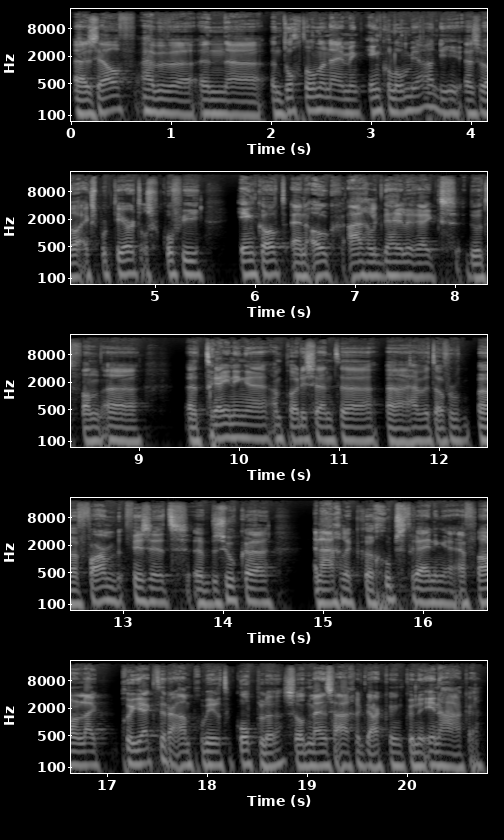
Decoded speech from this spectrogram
Zelf hebben we een, een dochteronderneming in Colombia, die zowel exporteert als koffie inkoopt. En ook eigenlijk de hele reeks doet van trainingen aan producenten. hebben we het over farm visits, bezoeken. En eigenlijk groepstrainingen en van allerlei projecten eraan proberen te koppelen. Zodat mensen eigenlijk daar kunnen, kunnen inhaken.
